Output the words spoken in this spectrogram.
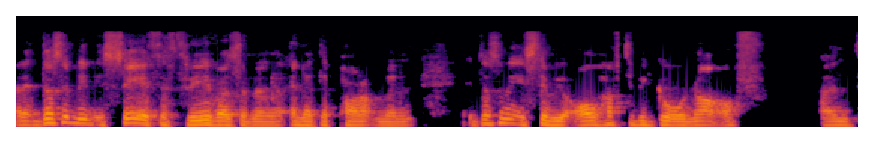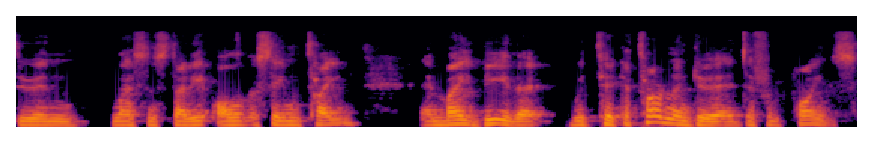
And it doesn't mean to say if the three of us are in a, in a department, it doesn't mean to say we all have to be going off and doing lesson study all at the same time. It might be that we take a turn and do it at different points.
